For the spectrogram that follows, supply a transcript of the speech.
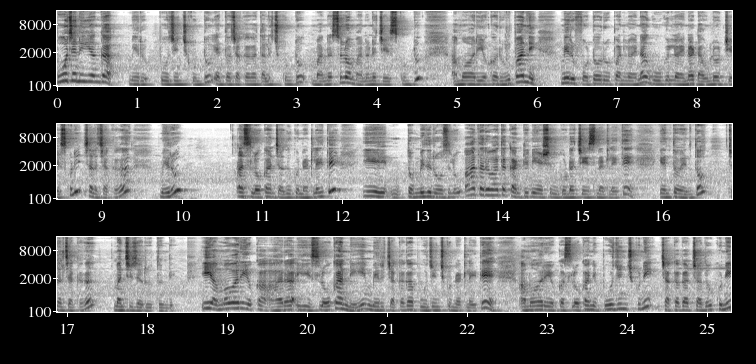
పూజనీయంగా మీరు పూజించుకుంటూ ఎంతో చక్కగా తలుచుకుంటూ మనసులో మనన చేసుకుంటూ అమ్మవారి యొక్క రూపాన్ని మీరు ఫోటో రూపంలో అయినా గూగుల్లో అయినా డౌన్లోడ్ చేసుకుని చాలా చక్కగా మీరు ఆ శ్లోకాన్ని చదువుకున్నట్లయితే ఈ తొమ్మిది రోజులు ఆ తర్వాత కంటిన్యూయేషన్ కూడా చేసినట్లయితే ఎంతో ఎంతో చాలా చక్కగా మంచి జరుగుతుంది. ఈ అమ్మవారి యొక్క ఆరా ఈ శ్లోకాన్ని మీరు చక్కగా పూజించుకున్నట్లయితే అమ్మవారి యొక్క శ్లోకాన్ని పూజించుకుని చక్కగా చదువుకుని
